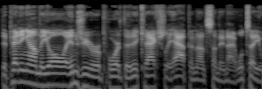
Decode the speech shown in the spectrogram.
depending on the old injury report, that it could actually happen on Sunday night. We'll tell you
